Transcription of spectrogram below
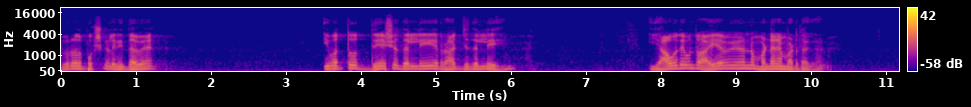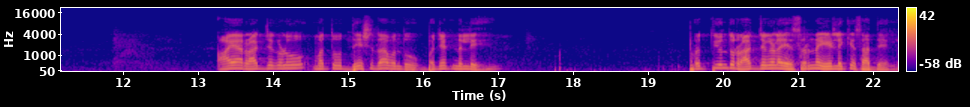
ವಿರೋಧ ಪಕ್ಷಗಳೇನಿದ್ದಾವೆ? ಇವತ್ತು ದೇಶದಲ್ಲಿ, ರಾಜ್ಯದಲ್ಲಿ ಯಾವುದೇ ಒಂದು ಆಯವ್ಯಯವನ್ನು ಮಂಡನೆ ಮಾಡಿದಾಗ, ಆಯಾ ರಾಜ್ಯಗಳು ಮತ್ತು ದೇಶದ ಒಂದು ಬಜೆಟ್ನಲ್ಲಿ ಪ್ರತಿಯೊಂದು ರಾಜ್ಯಗಳ ಹೆಸರನ್ನು ಹೇಳಲಿಕ್ಕೆ ಸಾಧ್ಯ ಇಲ್ಲ.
